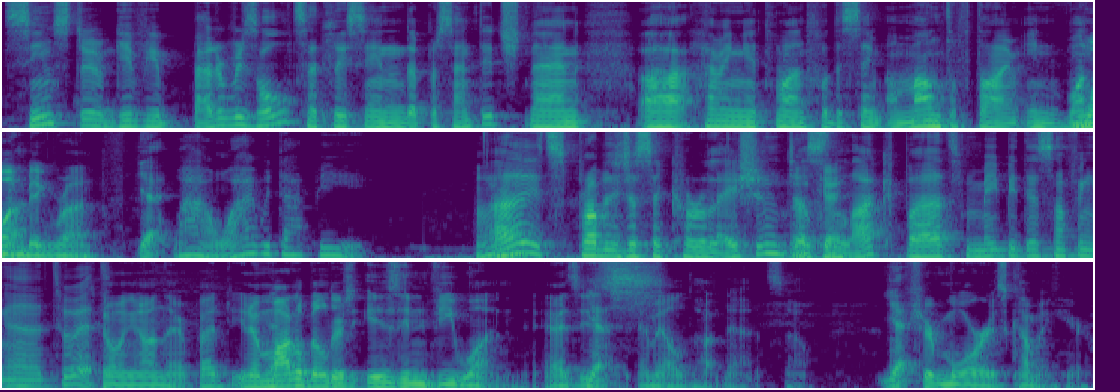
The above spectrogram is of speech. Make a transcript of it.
seems to give you better results, at least in the percentage, than uh, having it run for the same amount of time in one, One run. big run. Yeah, Wow, why would that be? uh, it's probably just a correlation, just Okay. luck, but maybe there's something uh, to it. going on there. But you know, Model Builders is in V1, as is Yes. ML.net. So Yeah, I'm sure more is coming here.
